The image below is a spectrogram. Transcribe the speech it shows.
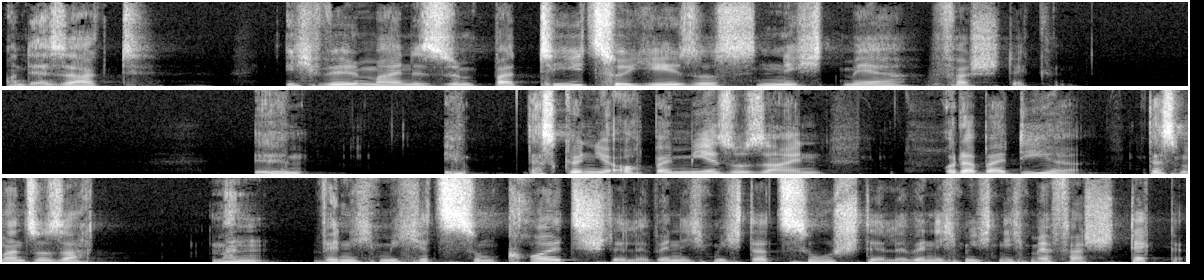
Und er sagt, ich will meine Sympathie zu Jesus nicht mehr verstecken. Ähm, das können ja auch bei mir so sein oder bei dir, dass man so sagt, Mann, wenn ich mich jetzt zum Kreuz stelle, wenn ich mich dazu stelle, wenn ich mich nicht mehr verstecke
